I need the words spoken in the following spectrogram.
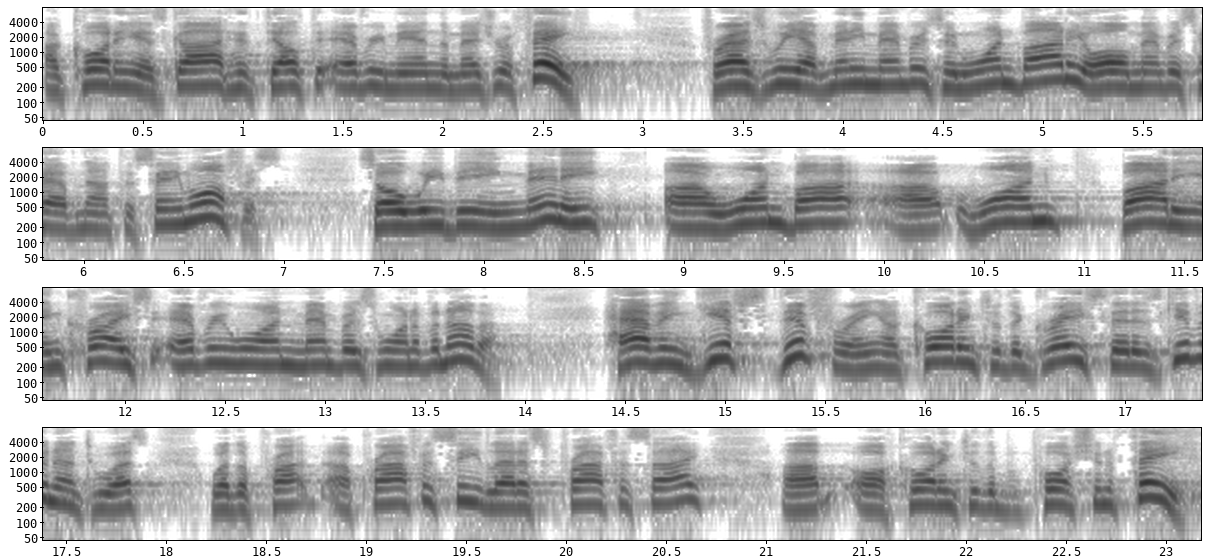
according as God hath dealt to every man the measure of faith. For as we have many members in one body, all members have not the same office. So we, being many, are one, bo- uh, one body in Christ, every one members one of another having gifts differing according to the grace that is given unto us, whether pro- a prophecy, let us prophesy, uh, or according to the proportion of faith.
